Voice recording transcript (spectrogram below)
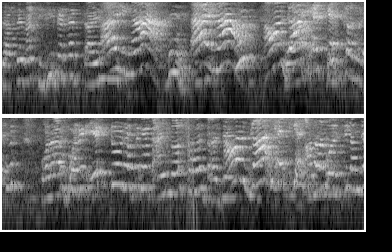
যাতে না টিভি দেখার টাইম আরে না! শুন। আরে না! আমার গা খেচ খেচ করবে। পড়ার পরে একটু যাতে না টাইম নষ্ট হয় তার জন্য আমার গা খেচ খেচ আমি বলছিলাম যে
